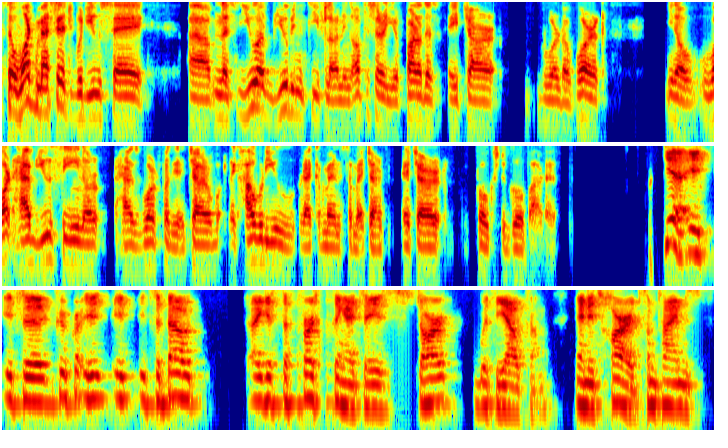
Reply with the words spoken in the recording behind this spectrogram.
So, what message would you say? Um, you have you've been chief learning officer. You're part of this HR world of work. You know, what have you seen or has worked for the HR? Like, how would you recommend some HR HR folks to go about it? Yeah, it, it's a good. It, it, it's about. I guess the first thing I'd say is start with the outcome, and it's hard sometimes.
